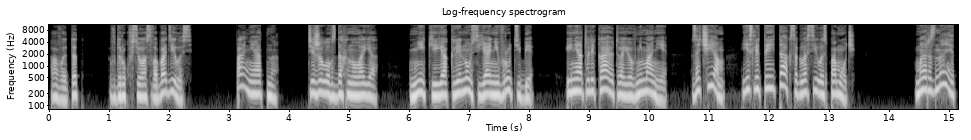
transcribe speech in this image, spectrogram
А в этот вдруг все освободилось. «Понятно», — тяжело вздохнула я. «Ники, я клянусь, я не вру тебе и не отвлекаю твое внимание. Зачем, если ты и так согласилась помочь?» Мэр знает,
